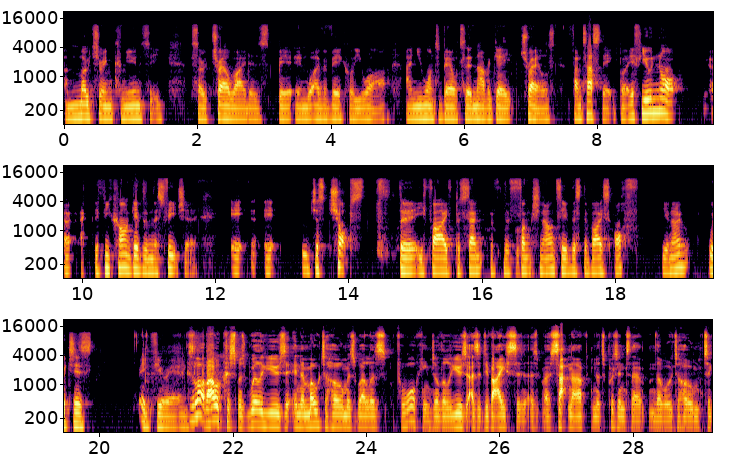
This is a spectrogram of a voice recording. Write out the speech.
a motoring community, so trail riders, be it in whatever vehicle you are, and you want to be able to navigate trails, fantastic. But if you're not, uh, if you can't give them this feature, it it just chops thirty five percent of the functionality of this device off. You know, which is infuriating. Because a lot of our customers will use it in a motorhome as well as for walking. Know, they'll use it as a device, as a sat nav, you know, to put into their, their motorhome to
